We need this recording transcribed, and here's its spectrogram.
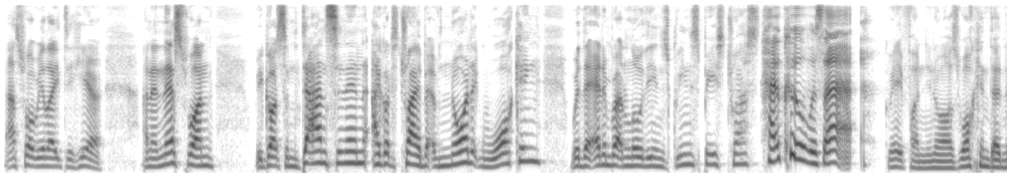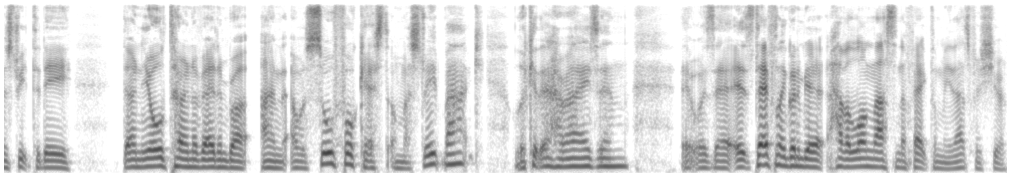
That's what we like to hear. And in this one, we got some dancing in. I got to try a bit of Nordic walking with the Edinburgh and Lothians Green Space Trust. How cool was that? Great fun. You know, I was walking down the street today, down the old town of Edinburgh, and I was so focused on my straight back, look at the horizon. It was. Uh, it's definitely going to be a, have a long lasting effect on me. That's for sure.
